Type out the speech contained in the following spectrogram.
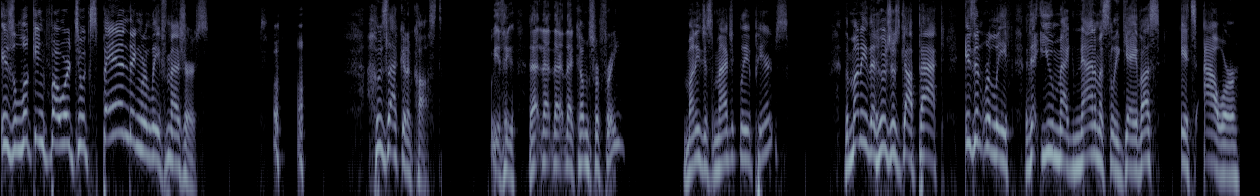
is looking forward to expanding relief measures. Who's that going to cost? What you think that, that that that comes for free? money just magically appears? The money that Hoosiers got back isn't relief that you magnanimously gave us, it's our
